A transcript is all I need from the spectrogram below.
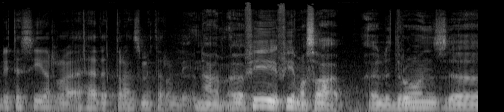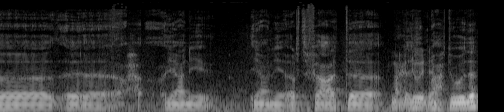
لتسيير هذا ال transmitter اللي نعم آه، في في مصاعب. ال drones آه، آه، يعني يعني ارتفاعاتها محدودة. محدودة.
